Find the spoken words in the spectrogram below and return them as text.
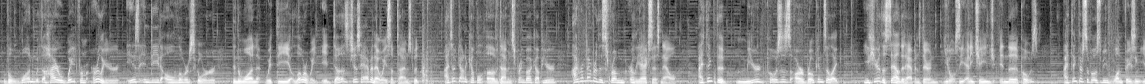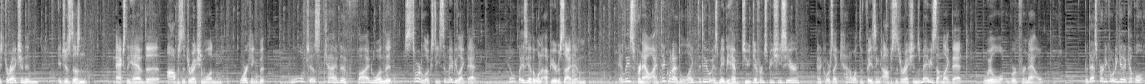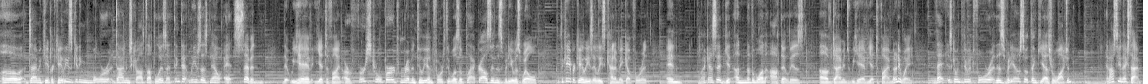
the one with the higher weight from earlier is indeed a lower scorer than the one with the lower weight. It does just happen that way sometimes, but I took down a couple of Diamond Springbuck up here. I remember this from early access now. I think the mirrored poses are broken, so like, you hear the sound that happens there and you don't see any change in the pose. I think there's supposed to be one facing each direction and it just doesn't actually have the opposite direction one working, but we'll just kind of find one that sort of looks decent, maybe like that. We'll place the other one up here beside him, at least for now. I think what I'd like to do is maybe have two different species here, and of course I kind of want them facing opposite directions. Maybe something like that will work for now. But that's pretty cool to get a couple of Diamond Capercaillies, getting more diamonds crossed off the list. I think that leaves us now at seven that we have yet to find. Our first troll bird from Reventulia, unfortunately, was a black grouse in this video as well, but the Capercaillies at least kind of make up for it. And like I said, get another one off that list of diamonds we have yet to find. But anyway, that is going to do it for this video, so thank you guys for watching, and I'll see you next time.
